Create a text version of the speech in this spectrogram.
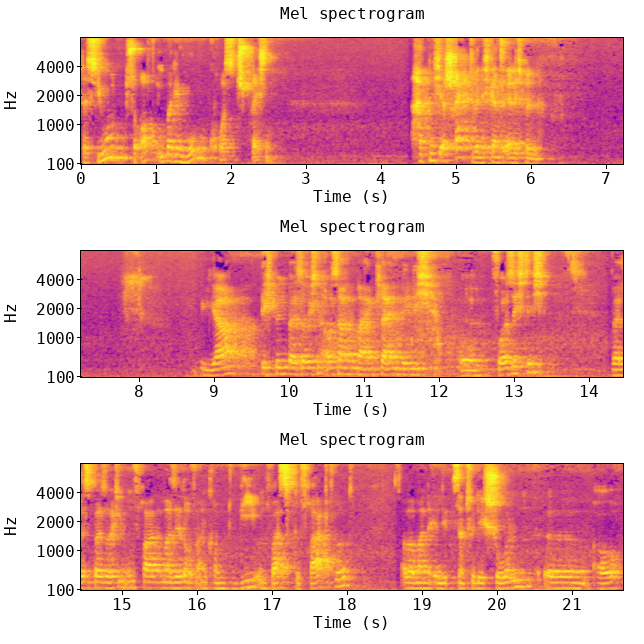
dass Juden zu oft über den Holocaust sprechen. Hat mich erschreckt, wenn ich ganz ehrlich bin. Ja, ich bin bei solchen Aussagen immer ein klein wenig äh, vorsichtig weil es bei solchen Umfragen immer sehr darauf ankommt, wie und was gefragt wird. Aber man erlebt es natürlich schon äh, auch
